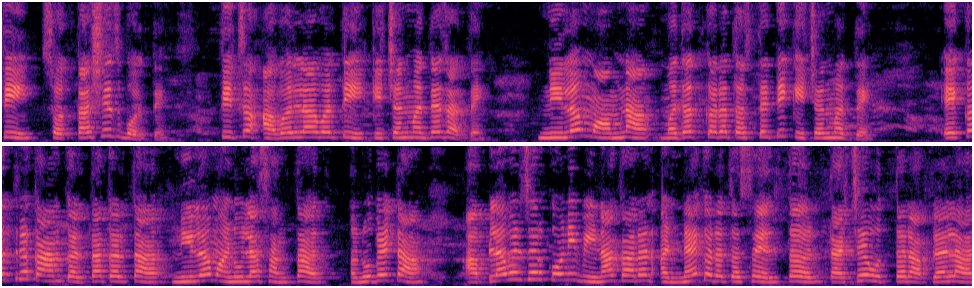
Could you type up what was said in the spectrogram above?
ती स्वतःशीच बोलते. तिचं आवरल्यावर ती किचनमध्ये जाते. नीलम मॉमना मदत करत असते ती किचनमध्ये एकत्र काम करता करता नीलम अणूला सांगतात अणू बेटा आपल्यावर जर कोणी विनाकारण अन्याय करत असेल तर त्याचे उत्तर आपल्याला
